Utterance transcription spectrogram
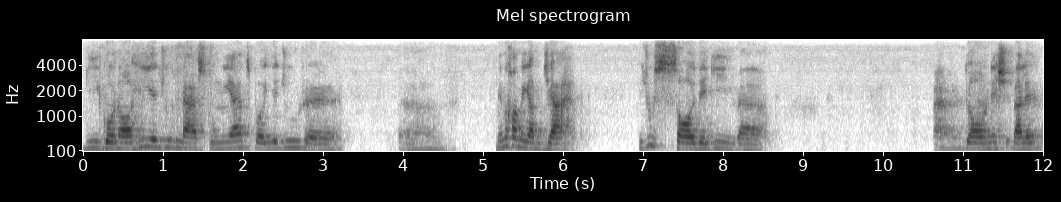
بیگناهی یه جور معصومیت با یه جور نمی‌خوام بگم جهل یه جور سادگی و دانش. بله.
